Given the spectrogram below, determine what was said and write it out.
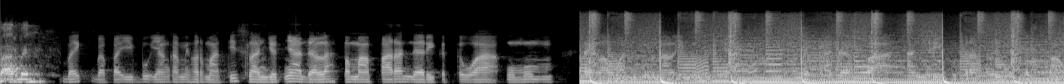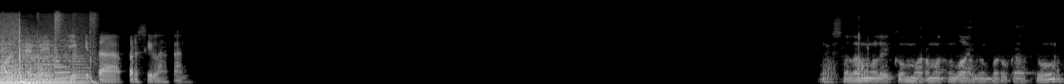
Pak Arben. Baik, Bapak Ibu yang kami hormati, selanjutnya adalah pemaparan dari Ketua Umum Relawan Jurnal Indonesia kepada Pak Andri Putra Kesemawan MSI. Kita persilahkan. Assalamualaikum warahmatullahi wabarakatuh.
